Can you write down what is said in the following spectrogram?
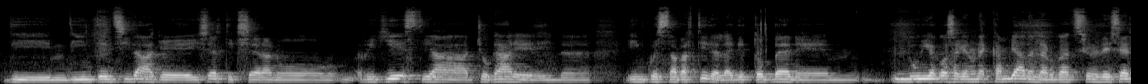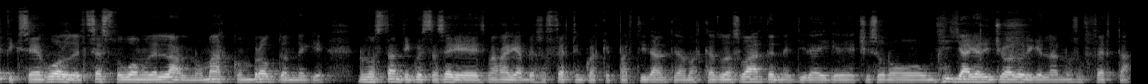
di, di, intensità che i Celtics erano richiesti a giocare in, in questa partita. E l'hai detto bene l'unica cosa che non è cambiata nella rotazione dei Celtics è il ruolo del sesto uomo dell'anno Marcon Brogdon che nonostante in questa serie magari abbia sofferto in qualche partita anche la marcatura su Arden direi che ci sono migliaia di giocatori che l'hanno sofferta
